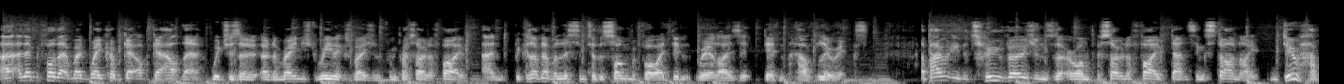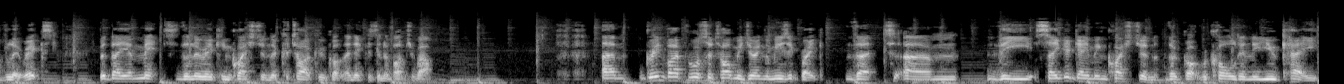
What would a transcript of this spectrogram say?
Uh, and then before that, we had Wake Up, Get Up, Get Out There, which is a, an arranged remix version from Persona 5. And because I've never listened to the song before, I didn't realise it didn't have lyrics. Apparently, the two versions that are on Persona 5 Dancing Star Night do have lyrics, but they omit the lyric in question that Kotaku got their knickers in a bunch about. Um, Green Viper also told me during the music break that um, the Sega game in question that got recalled in the UK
